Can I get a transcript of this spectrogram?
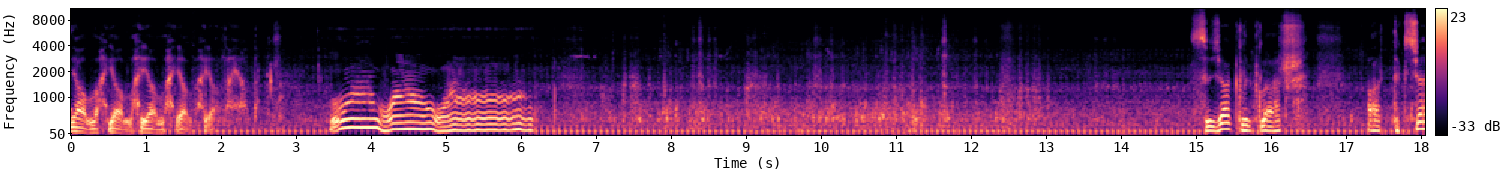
Ya Allah ya Allah ya Allah ya Allah ya Allah ya Allah. Wow, wow. Sıcaklıklar arttıkça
